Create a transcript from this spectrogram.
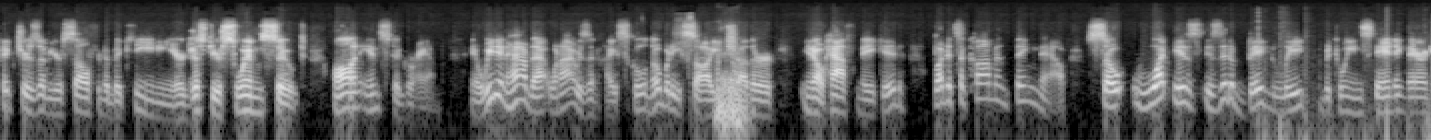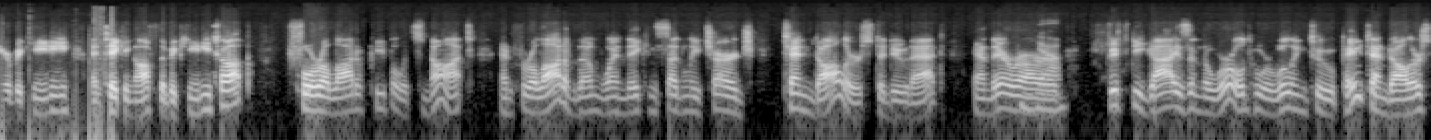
pictures of yourself in a bikini or just your swimsuit on Instagram. You know, we didn't have that when I was in high school. Nobody saw each other, you know, half naked, but it's a common thing now. So what is is it a big leap between standing there in your bikini and taking off the bikini top? For a lot of people it's not, and for a lot of them when they can suddenly charge $10 to do that and there are yeah 50 guys in the world who are willing to pay $10,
